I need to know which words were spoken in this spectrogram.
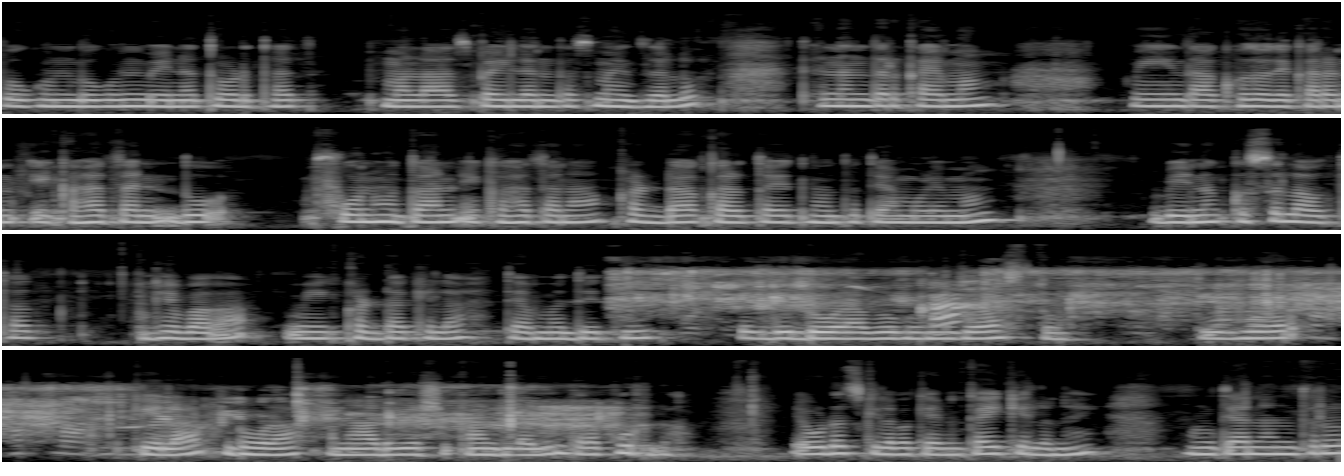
बघून बघून बेणं तोडतात. मला आज पहिल्यांदाच माहीत झालं. त्यानंतर काय मग? मी दाखवत होते कारण एका हाताने दो फोन होता आणि एका हाताना खड्डा करता येत नव्हता. त्यामुळे मग बेणं कसं लावतात हे बघा. मी खड्डा केला. त्यामध्ये ती एकदी डोळा बघून जो असतो ती वर केला डोळा आणि आडवी अशी कांड लावली त्याला पुरलं. एवढंच केलं बाकी आम्ही काही केलं नाही. मग त्यानंतर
